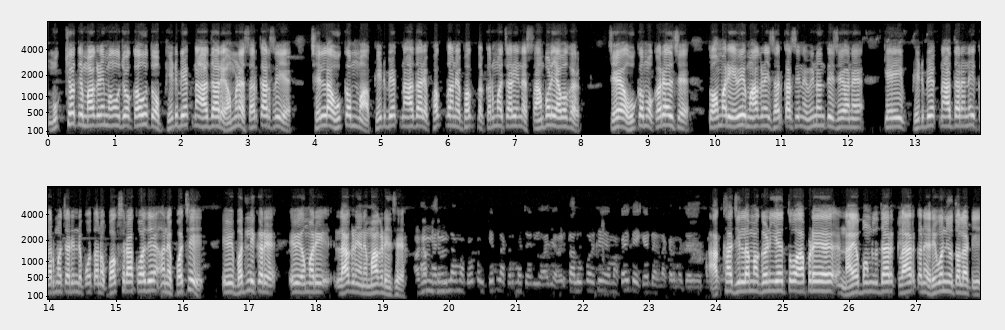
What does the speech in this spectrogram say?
મુખ્યત્વે માગણીમાં હું જો કહું તો ફીડબેકના આધારે હમણાં સરકારશ્રીએ છેલ્લા હુકમમાં ફીડબેકના આધારે ફક્ત અને ફક્ત કર્મચારીને સાંભળ્યા વગર જે હુકમો કરેલ છે, તો અમારી એવી માગણી સરકારશ્રીને વિનંતી છે અને કે એ ફીડબેકના આધારે નહીં કર્મચારીને પોતાનો પક્ષ રાખવા દે અને પછી એવી બદલી કરે એવી અમારી લાગણી અને માગણી છે. આગામી સમય જિલ્લામાં ટોટલ કેટલા કર્મચારીઓ આજે હડતાલ ઉપર છે? એમાં કઈ કઈ કેડરના કર્મચારીઓ આખા જિલ્લામાં ગણીએ તો આપણે નાયબ મામલતદાર ક્લાર્ક અને રેવન્યુ તલાટી.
